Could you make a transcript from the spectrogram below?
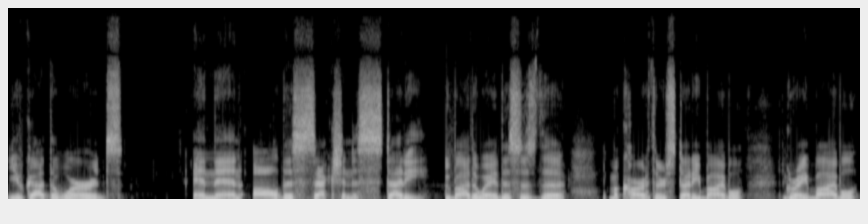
you've got the words, and then all this section is study. By the way, this is the MacArthur Study Bible. Great Bible.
